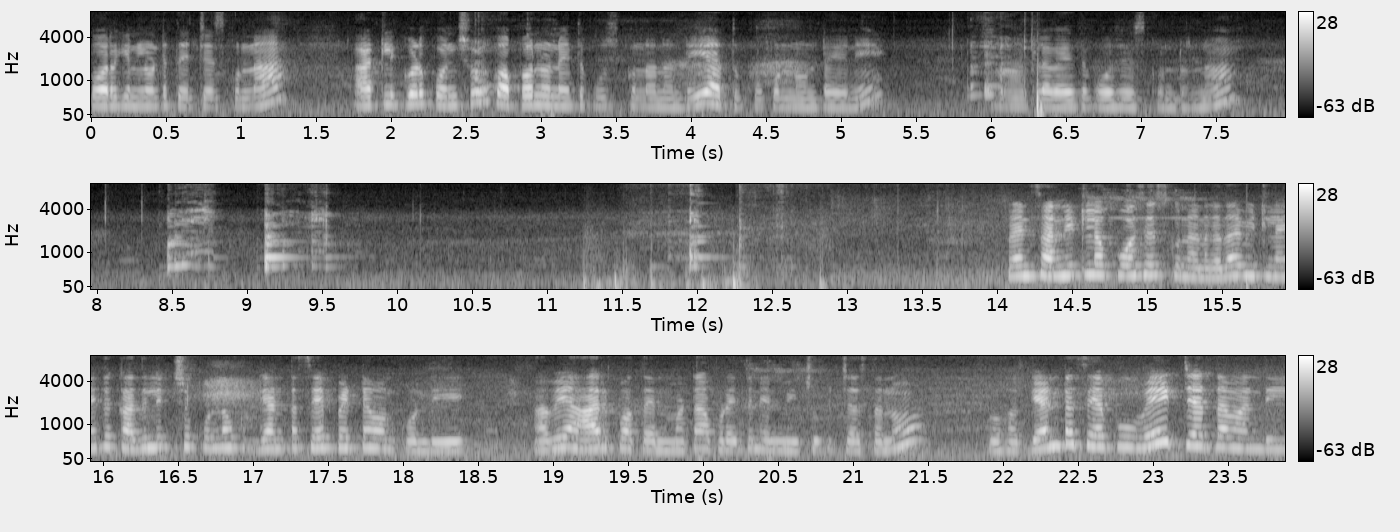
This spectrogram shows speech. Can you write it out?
కూరగిన్నెలు ఉంటే తెచ్చేసుకున్నా. వాటికి కూడా కొంచెం కొబ్బరి నూనె అయితే పూసుకున్నానండి అతుక్కోకుండా ఉంటాయని. అట్లాగైతే పోసేసుకుంటున్నా. ఫ్రెండ్స్ అన్నిట్లో పోసేసుకున్నాను కదా వీటిని అయితే కదిలించకుండా ఒక గంట సేపు పెట్టామనుకోండి అవి ఆరిపోతాయి అనమాట అప్పుడైతే నేను మీకు చూపించేస్తాను. ఒక గంట సేపు వెయిట్ చేద్దామండి.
